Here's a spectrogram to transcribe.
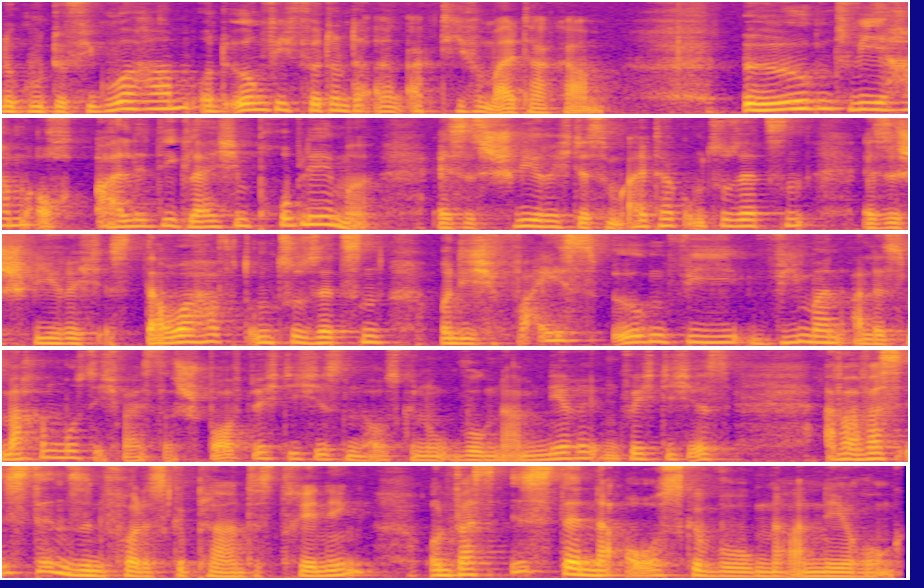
eine gute Figur haben und irgendwie fit und aktiv im Alltag haben irgendwie haben auch alle die gleichen Probleme. Es ist schwierig, das im Alltag umzusetzen. Es ist schwierig, es dauerhaft umzusetzen. Und ich weiß irgendwie, wie man alles machen muss. Ich weiß, dass Sport wichtig ist und ausgewogene Ernährung wichtig ist. Aber was ist denn sinnvolles geplantes Training? Und was ist denn eine ausgewogene Ernährung?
